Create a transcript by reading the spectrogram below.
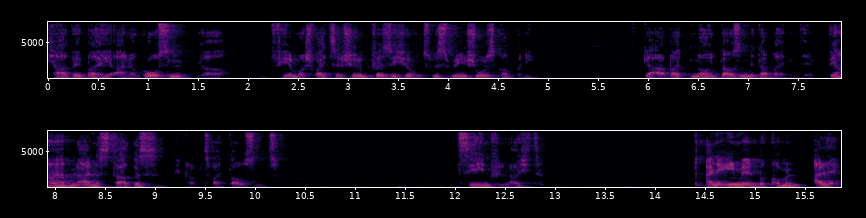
ich habe bei einer großen ja, Firma Schweizerische Rückversicherung, Swiss Reinsurance Company, gearbeitet, 9000 Mitarbeitende. Wir haben eines Tages, ich glaube 2010 vielleicht, eine E-Mail bekommen, alle,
